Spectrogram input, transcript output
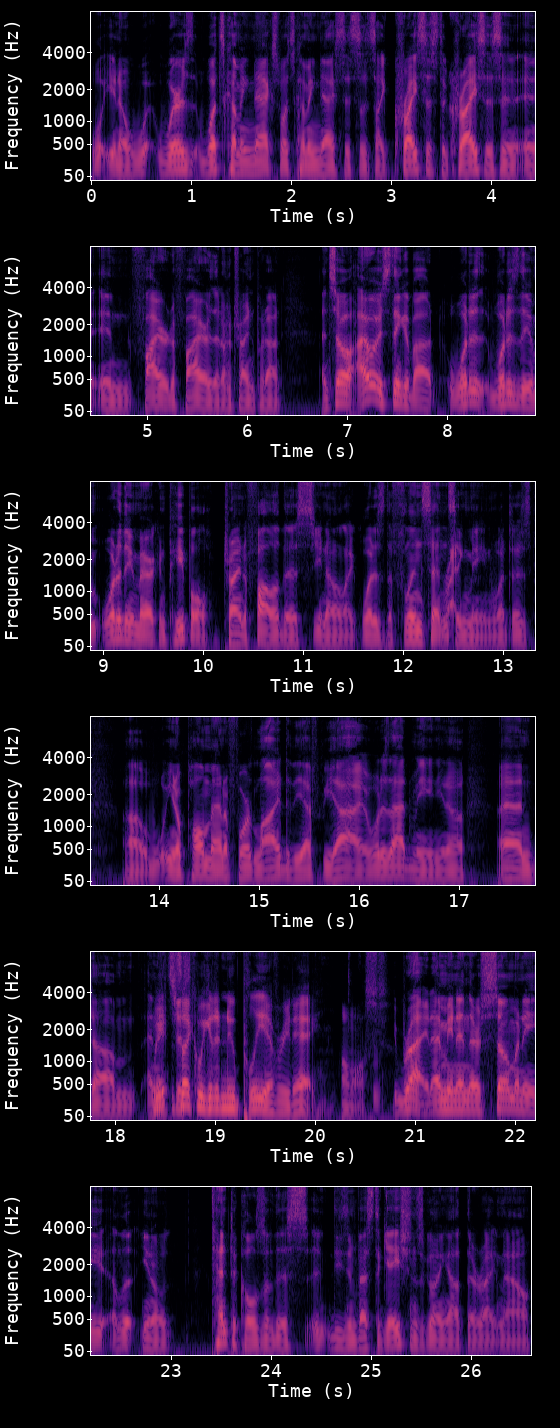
you know, where's what's coming next? What's coming next? It's it's like crisis to crisis and, and, and fire to fire that I'm trying to put out. And so I always think about what is what is the what are the American people trying to follow this? You know, like what does the Flynn sentencing mean? What does uh, you know Paul Manafort lied to the FBI? What does that mean? You know, and um, and We- it's, it's just, like we get a new plea every day, almost. Right. I mean, and there's so many, uh, you know, tentacles of this, uh, these investigations going out there right now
